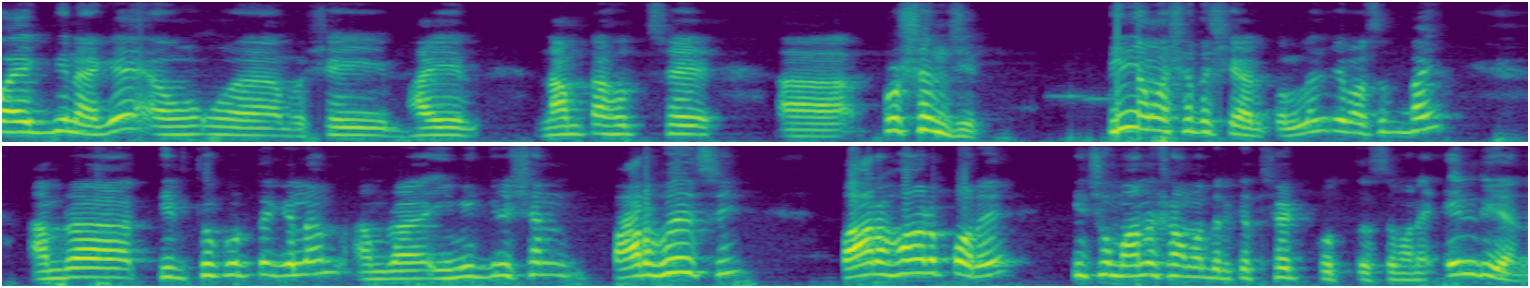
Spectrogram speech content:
কয়েকদিন আগে সেই ভাইয়ের নামটা হচ্ছে প্রসেনজিৎ। তিনি আমার সাথে শেয়ার করলেন যে, মাসুদ ভাই, আমরা তীর্থ করতে গেলাম, আমরা ইমিগ্রেশন পার হয়েছি। পার হওয়ার পরে কিছু মানুষ আমাদেরকে থ্রেট করতেছে মানে ইন্ডিয়ান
